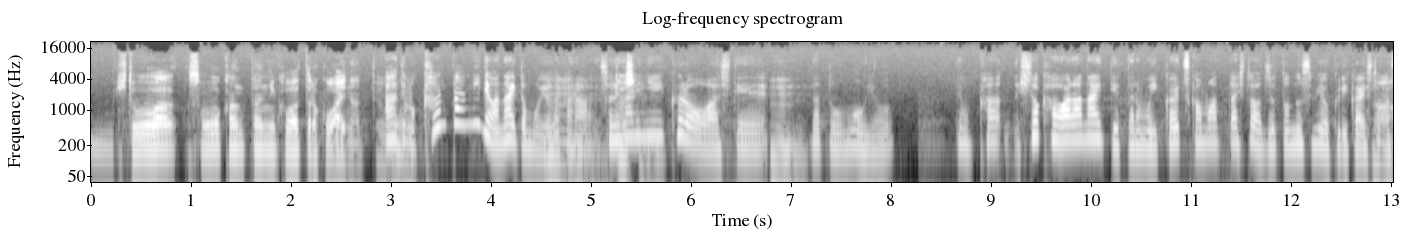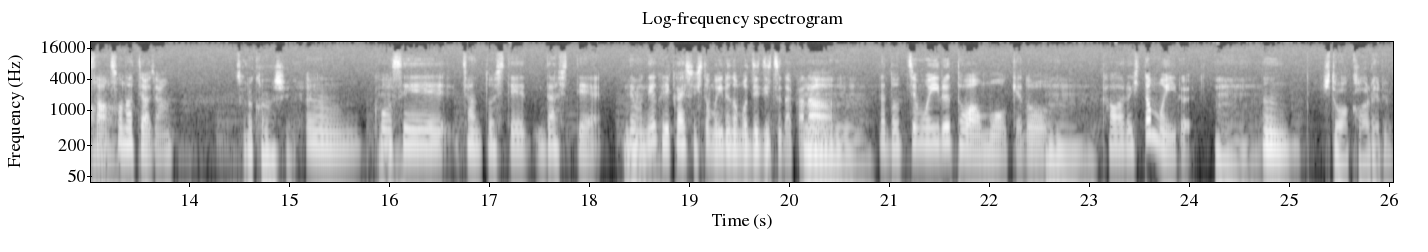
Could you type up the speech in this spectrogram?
うん。人はそう簡単に変わったら怖いなって思う。あでも簡ではないと思うよ。だからうんそれなりに苦労はしてうんだと思うよ。でもか人変わらないって言ったらもう一回捕まった人はずっと盗みを繰り返すとかさそうなっちゃうじゃん。それは悲しいね。うん。構成ちゃんとして出してでもねうん繰り返す人もいるのも事実だからうん。らどっちもいるとは思うけうどん。変わる人もいる。うん。うん。人は変われる。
